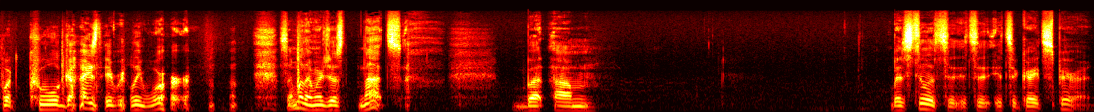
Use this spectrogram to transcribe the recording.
what cool guys they really were. Some of them are just nuts. But um, but still, it's a, it's a, it's a great spirit.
